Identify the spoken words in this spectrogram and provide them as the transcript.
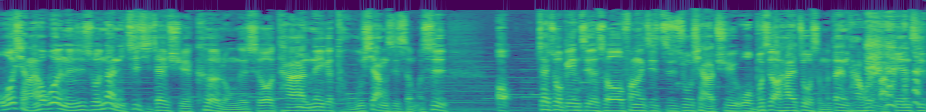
我想要问的是说，那你自己在学克隆的时候，它那个图像是什么？是哦，在做编织的时候放一只蜘蛛下去，我不知道它在做什么，但是它会把编织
